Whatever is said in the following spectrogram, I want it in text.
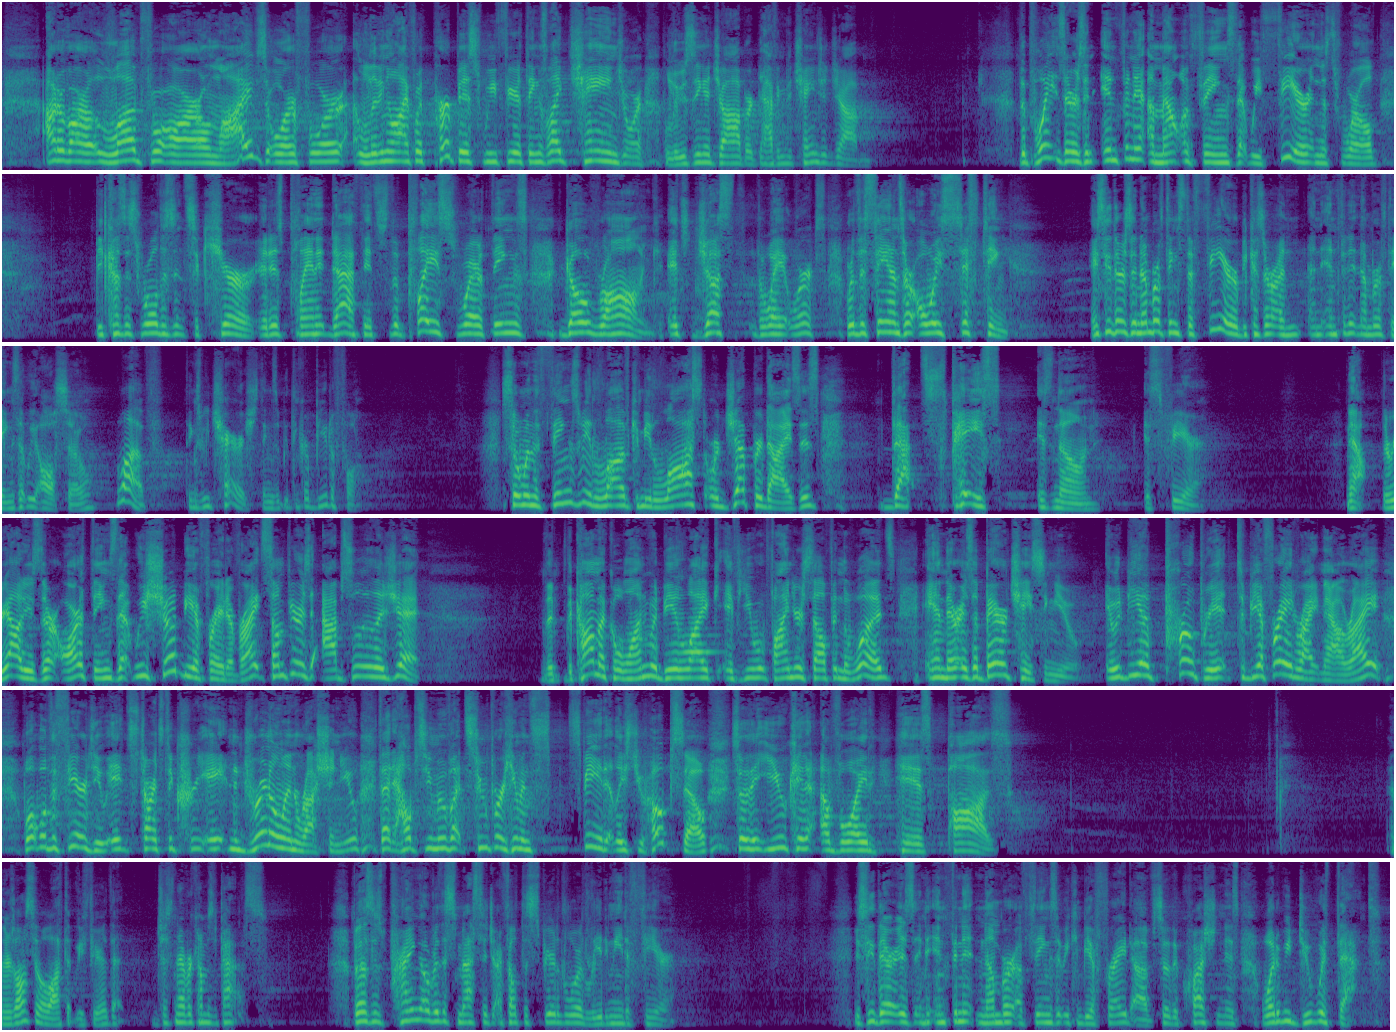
Out of our love for our own lives or for living a life with purpose, we fear things like change or losing a job or having to change a job. The point is, there is an infinite amount of things that we fear in this world because this world isn't secure. It is planet death. It's the place where things go wrong. It's just the way it works, where the sands are always sifting. You see, there's a number of things to fear because there are an, an infinite number of things that we also love, things we cherish, things that we think are beautiful. So when the things we love can be lost or jeopardizes, that space is known as fear. Now, the reality is there are things that we should be afraid of, right? Some fear is absolutely legit. The, the comical one would be like if you find yourself in the woods and there is a bear chasing you. It would be appropriate to be afraid right now, right? What will the fear do? It starts to create an adrenaline rush in you that helps you move at superhuman speed, at least you hope so, so that you can avoid his paws. And there's also a lot that we fear that just never comes to pass. But as I was praying over this message, I felt the Spirit of the Lord leading me to fear. You see, there is an infinite number of things that we can be afraid of. So the question is, what do we do with that?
